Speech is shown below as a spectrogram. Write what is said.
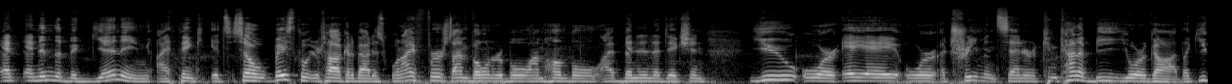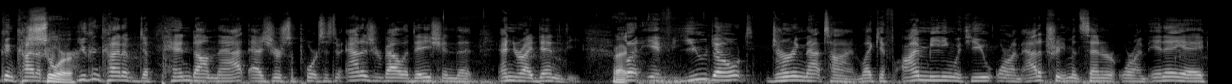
And and in the beginning, I think it's so basically what you're talking about is when I first I'm vulnerable, I'm humble, I've been in addiction. You or AA or a treatment center can kind of be your god. Like you can kind of Sure. you can kind of depend on that as your support system and as your validation that and your identity. Right. But if you don't during that time, like if I'm meeting with you or I'm at a treatment center or I'm in AA,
